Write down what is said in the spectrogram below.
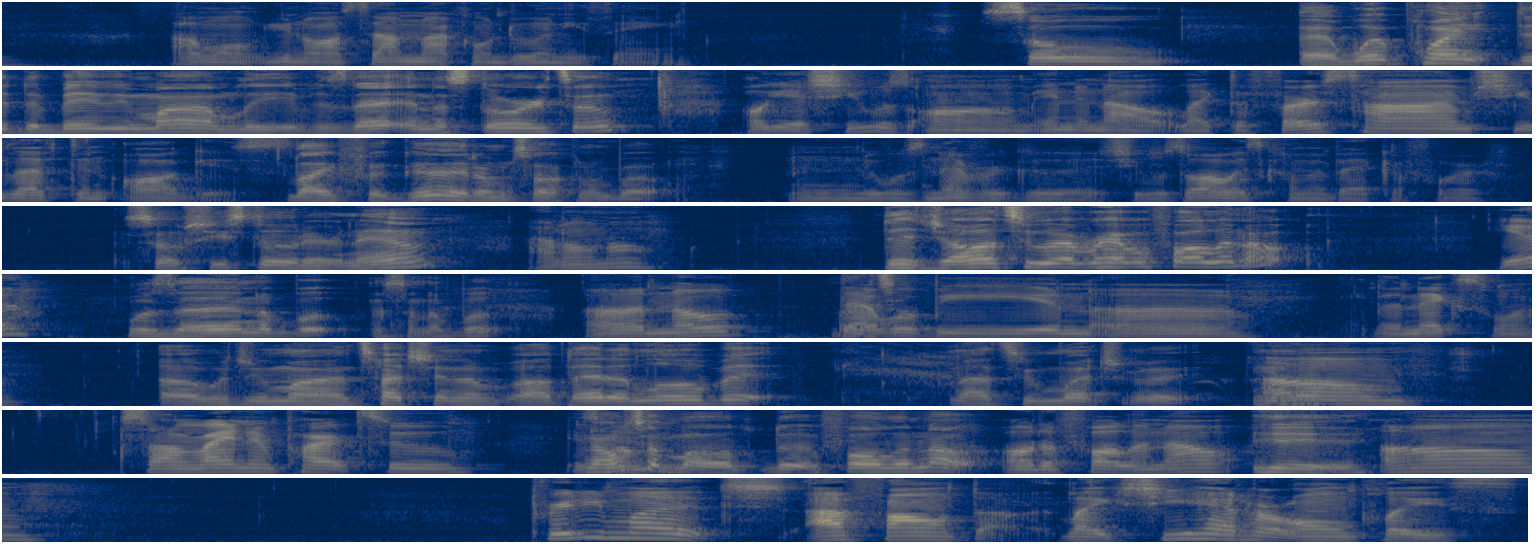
I won't, you know, I said I'm not gonna do anything. So, at what point did the baby mom leave? Is that in the story too? Oh yeah, she was um in and out. Like the first time she left in August. Like for good, I'm talking about. And it was never good. She was always coming back and forth. So she's still there now. I don't know. Did y'all two ever have a falling out? Yeah. Was that in the book? That's in the book. Uh, no, that That's- would be in uh the next one. Uh, would you mind touching about that a little bit? Not too much, but you know. Um, so I'm writing part two. It's no, I'm talking about the falling out. be- oh the falling out. Yeah. Um, pretty much I found like she had her own place,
